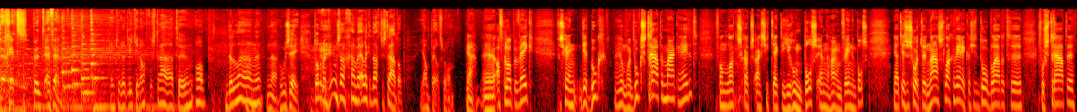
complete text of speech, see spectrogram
De Gids.fm Kent u dat liedje nog? De straten op, de lanen, nou, hoezee. Tot en met woensdag gaan we elke dag de straat op. Jan Peels, waarom? Ja, uh, afgelopen week verscheen dit boek. Een heel mooi boek. Straten maken heet het. Van landschapsarchitecten Jeroen Bos en Harm Venenbos. Ja, het is een soort uh, naslagwerk als je het doorbladert uh, voor straten.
